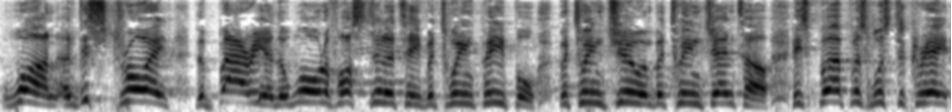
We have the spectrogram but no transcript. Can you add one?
one and destroyed the barrier, the wall of hostility between people, between Jew and between Gentile. His purpose was to create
